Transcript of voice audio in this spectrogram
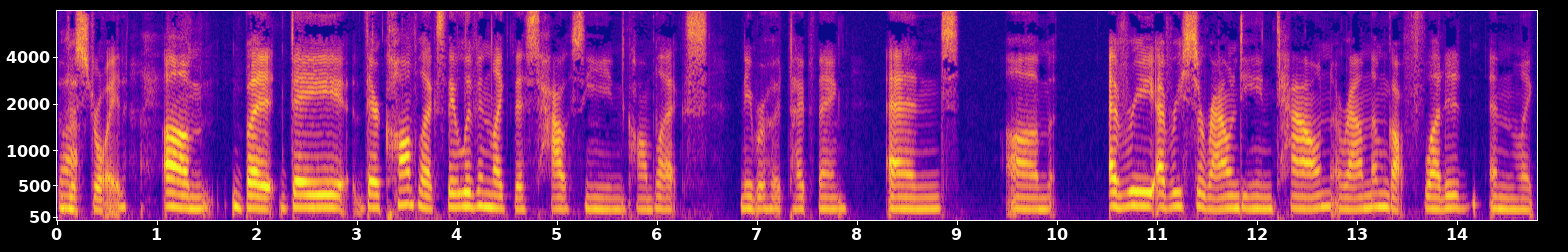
Wow. destroyed. Um, but they their complex, they live in like this housing complex neighborhood type thing, and um, every every surrounding town around them got flooded and like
